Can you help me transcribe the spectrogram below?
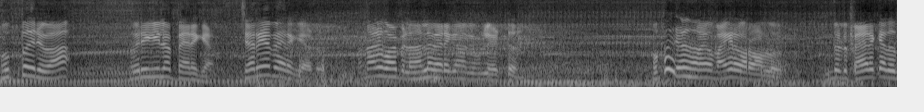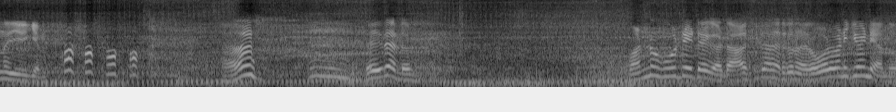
മുപ്പത് രൂപ ഒരു കിലോ പേരക്ക. ചെറിയ പേരയ്ക്ക കേട്ടോ. എന്നാലും കുഴപ്പമില്ല. നല്ല പേരയ്ക്ക നമുക്ക് പുള്ളി തന്നു. മുപ്പത് രൂപ എന്ന് പറയുമ്പോൾ ഭയങ്കര കുറവാണല്ലോ. എന്തുകൊണ്ട് പേരയ്ക്ക തന്നു ജീവിക്കാം? ഇതുണ്ട് മണ്ണ് കൂട്ടിയിട്ടേ കേട്ടോ. ആവശ്യത്തിന് എടുക്കുന്നത് റോഡ് പണിക്ക് വേണ്ടിയാന്ന്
